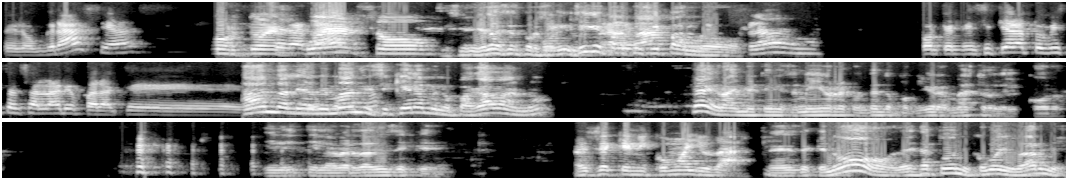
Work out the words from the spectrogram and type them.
pero gracias. Por tu esfuerzo. Sí, Gracias por por seguir. Sigue trabajo, participando. Claro. porque ni siquiera tuviste el salario para que... Ándale, ¿Los además ni siquiera me lo pagaban, ¿no? Pero ahí me tienes a mí, yo recontento porque yo era maestro del coro. Y, y la verdad es de que, Es de que ni cómo ayudar. es de que no, deja tú ni cómo ayudarme.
